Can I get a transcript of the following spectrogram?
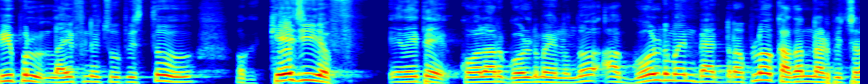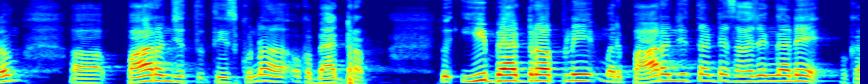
పీపుల్ లైఫ్ని చూపిస్తూ ఒక కేజీఎఫ్ ఏదైతే కోలార్ గోల్డ్ మైన్ ఉందో ఆ గోల్డ్ మైన్ బ్యాక్డ్రాప్లో కథను నడిపించడం పారంజిత్ తీసుకున్న ఒక బ్యాక్డ్రాప్ సో ఈ బ్యాక్డ్రాప్ని మరి పారంజిత్ అంటే సహజంగానే ఒక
